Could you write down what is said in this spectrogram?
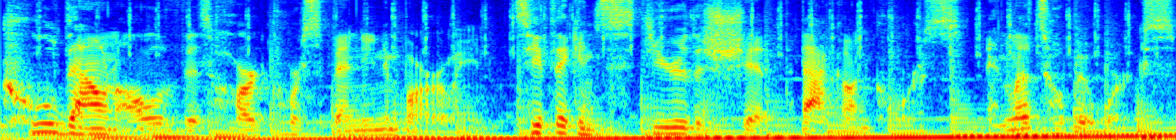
cool down all of this hardcore spending and borrowing. See if they can steer the ship back on course. And let's hope it works.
